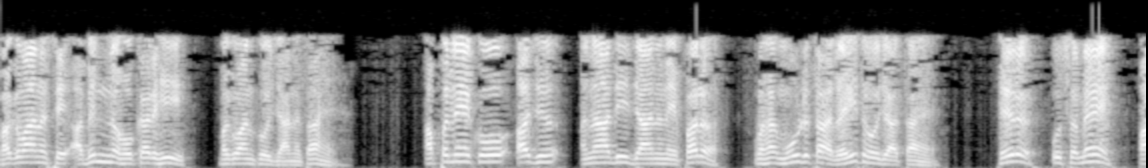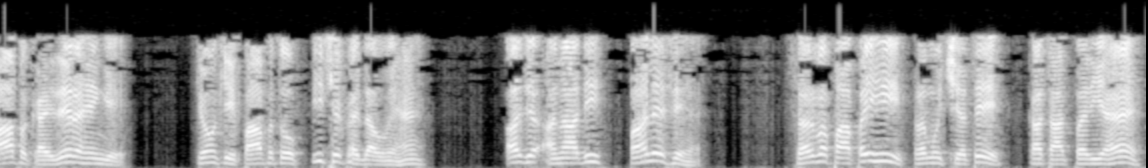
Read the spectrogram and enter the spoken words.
भगवान से अभिन्न होकर ही भगवान को जानता है। अपने को अज अनादि जानने पर वह मूढ़ता रहित हो जाता है। फिर उसमें पाप कैसे रहेंगे, क्योंकि पाप तो पीछे पैदा हुए हैं। अज अनादि पहले से है। सर्व पाप ही प्रमुच्यते का तात्पर्य है,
